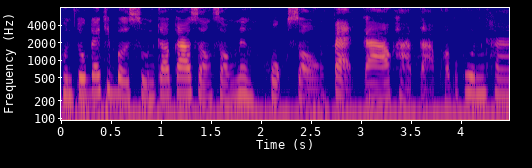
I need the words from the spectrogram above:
คุณตุ๊กได้ที่เบอร์ 0992216289 ค่ะกราบขอบพระคุณค่ะ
